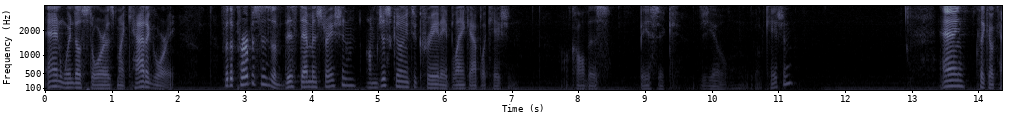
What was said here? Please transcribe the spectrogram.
and Windows Store as my category. For the purposes of this demonstration, I'm just going to create a blank application. I'll call this basic geolocation and click OK.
